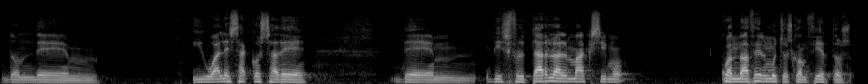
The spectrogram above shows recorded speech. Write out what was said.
donde mm, igual esa cosa de, de disfrutarlo al máximo cuando haces muchos conciertos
